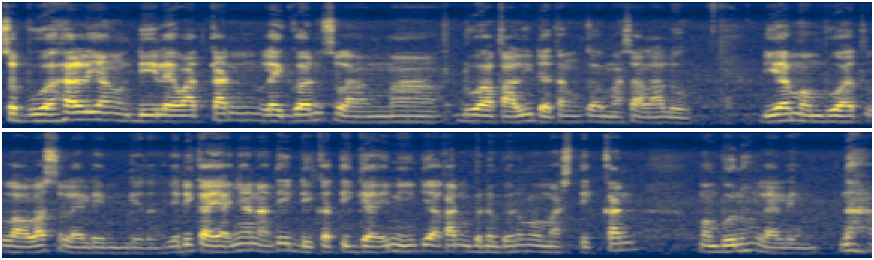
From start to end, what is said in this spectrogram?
sebuah hal yang dilewatkan Legon selama dua kali datang ke masa lalu. Dia membuat lolos Lelim gitu. Jadi kayaknya nanti di ketiga ini dia akan benar-benar memastikan membunuh Lelim. Nah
